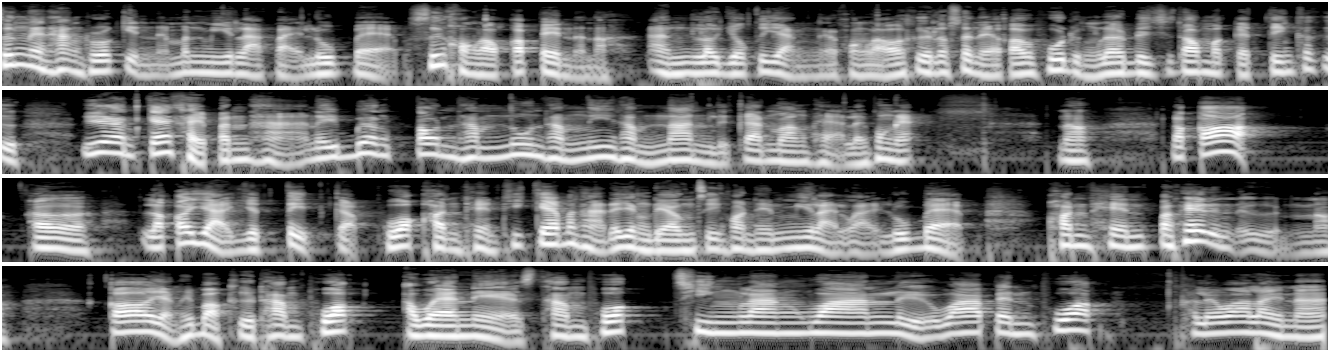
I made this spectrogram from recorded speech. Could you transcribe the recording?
ซึ่งในทางธุรกิจเนี่ยมันมีหลากหลายรูปแบบ ซึ่งของเราก็เป็นอะเนาะอันเรายกตัวอย่างของเราก็คือเราเสนอเราพูดถึงเรื่องดิจิ t a ลมาร์เก็ตติ้งก็คือการแก้ไขปัญหาในเบื้องต้นทำนู่นทำนี่ทำนั่น หรือการวางแผนอะไรพวกเนี้ยเนาะแล้วก็ เออแล้วก็อย่ายึดติดกับพวกคอนเทนต์ที่แก้ปัญหาได้อย่างเดียวจริงคอนเทนต์มีหลาย ๆ รูปแบบคอนเทนต์ประเภทอื่น ๆ เนาะก็อย่างที่บอกคือทำพวก awareness ทำพวกชิงรางวัลหรือว่าเป็นพวกเขาเรียกว่าอะไรนะ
